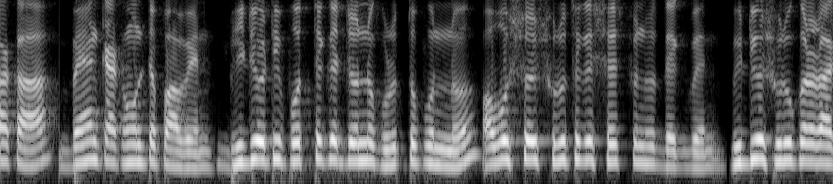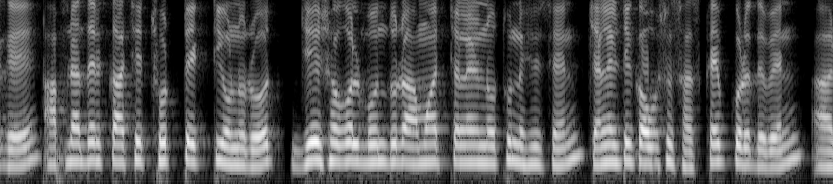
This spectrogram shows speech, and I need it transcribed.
টাকা ব্যাংক অ্যাকাউন্টে পাবেন। ভিডিওটি প্রত্যেকের জন্য গুরুত্বপূর্ণ। অবশ্যই শুরু থেকে শেষ পর্যন্ত দেখবেন। ভিডিও শুরু করার আগে আপনাদের কাছে ছোট্ট একটি অনুরোধ, যে সকল বন্ধুরা আমার চ্যানেলে নতুন এসেছেন চ্যানেলটিকে অবশ্যই সাবস্ক্রাইব করে দেবেন। আর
